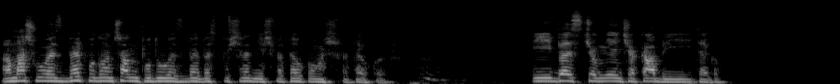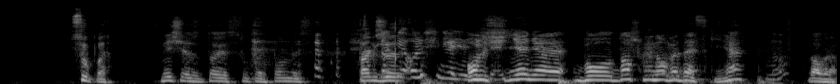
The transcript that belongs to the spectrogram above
A masz USB, podłączamy pod USB bezpośrednio światełko, masz światełko już. I bez ciągnięcia kabli i tego. Super. Myślę, że to jest super pomysł. Także Takie olśnienie dzisiaj. olśnienie, bo doszły nowe deski, nie? No. Dobra,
